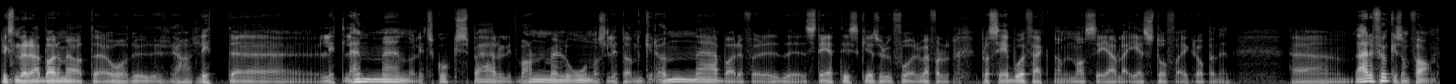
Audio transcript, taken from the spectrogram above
Liksom det der bare med at å, du, ja, litt, eh, litt lemen og litt skogsbær og litt vannmelon og så litt av den grønne, bare for det estetiske, så du får i hvert fall placeboeffekten av en masse jævla E-stoffer i kroppen din. Uh, det her funker som faen.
